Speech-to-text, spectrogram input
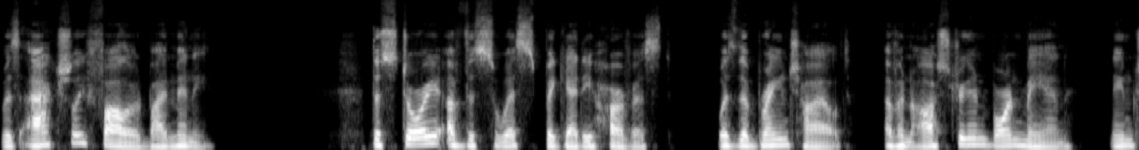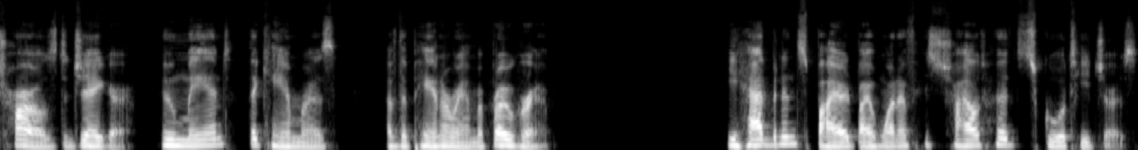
was actually followed by many. The story of the Swiss spaghetti harvest was the brainchild of an Austrian born man named Charles de Jager, who manned the cameras of the Panorama program. He had been inspired by one of his childhood school teachers,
